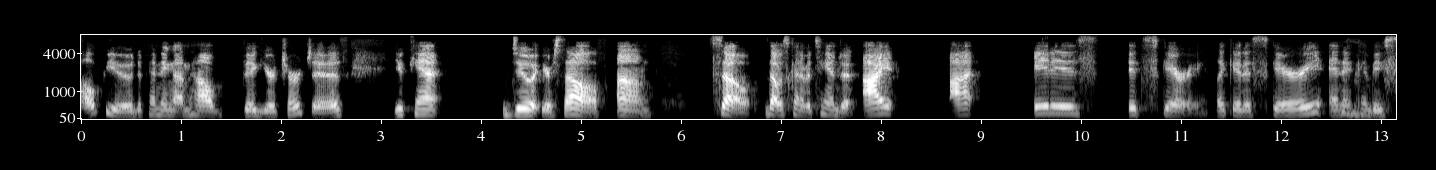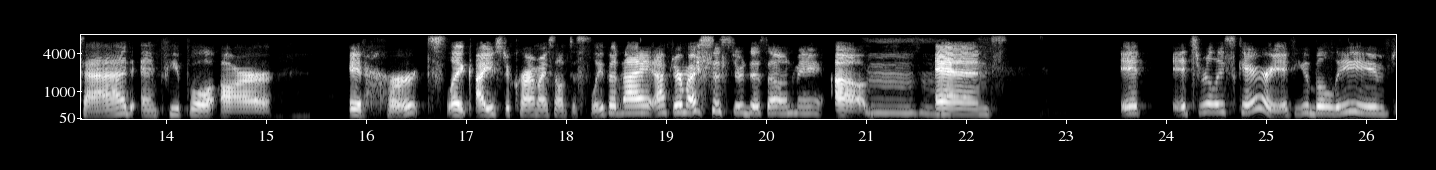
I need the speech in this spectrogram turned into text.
help you, depending on how big your church is. You can't do it yourself. Um, so that was kind of a tangent. I, I, it is it's scary. Like it is scary and it mm-hmm. can be sad and people are it hurts. Like I used to cry myself to sleep at night after my sister disowned me. Um mm-hmm. and it it's really scary if you believed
